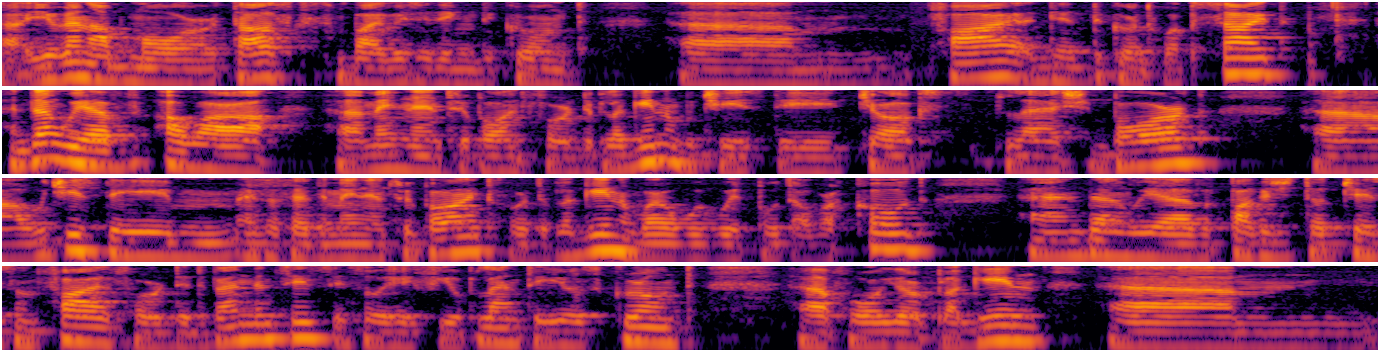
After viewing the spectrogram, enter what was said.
Uh, you can add more tasks by visiting the Grunt um, file, the, the, Grunt website. And then we have our uh, main entry point for the plugin, which is the jobs slash board, uh, which is the, um, as I said, the main entry point for the plugin where we will put our code. And then we have a package.json file for the dependencies. So if you plan to use Grunt uh, for your plugin, um,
